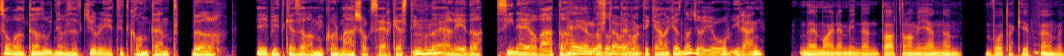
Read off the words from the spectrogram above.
Szóval te az úgynevezett curated contentből építkezel, amikor mások szerkesztik uh-huh. oda eléd a színejavát az adott tematikának. Ez nagyon jó irány. De majdnem minden tartalom ilyen nem voltak éppen. Vagy...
